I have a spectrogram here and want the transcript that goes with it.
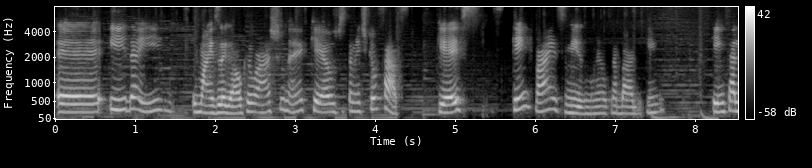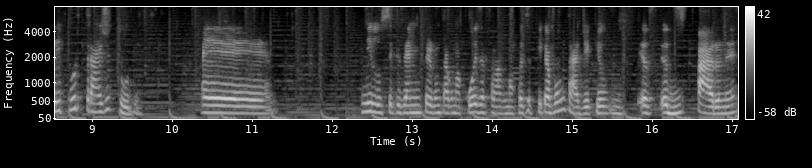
É, e daí, o mais legal que eu acho, né, que é justamente o que eu faço, que é quem faz mesmo, né, o trabalho, quem quem está ali por trás de tudo. É... Nilo, se você quiser me perguntar alguma coisa, falar alguma coisa, fica à vontade, é que eu, eu, eu disparo, né?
